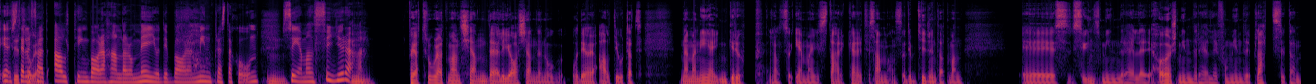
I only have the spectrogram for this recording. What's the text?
Istället tror för att allting bara handlar om mig och det är bara min prestation, Mm. så är man fyra. Mm. För jag tror att man kände, eller jag kände nog, och det har jag alltid gjort, att när man är i en grupp eller något, så är man ju starkare tillsammans. Och det betyder inte att man eh, syns mindre eller hörs mindre eller får mindre plats. Utan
